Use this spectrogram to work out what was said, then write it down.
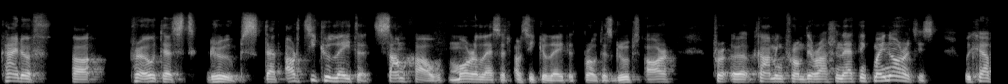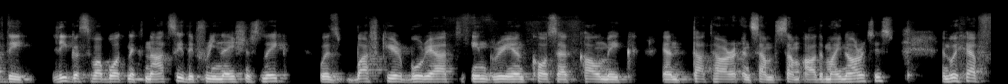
kind of uh, protest groups that articulated somehow, more or less articulated protest groups are uh, coming from the Russian ethnic minorities. We have the Liga Svobodnych Natsiy, the Free Nations League, with Bashkir, Buryat, Ingrian, Cossack, Kalmyk, and Tatar, and some, some other minorities. And we have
